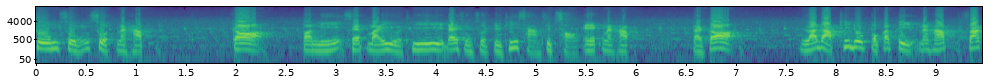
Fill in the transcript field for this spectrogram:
ซูมสูงสุดนะครับ ก็ตอนนี้เซตไว้อยู่ที่ได้สูงสุดอยู่ที่ 32x นะครับ แต่ก็ระดับที่ดูปกตินะครับ สัก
